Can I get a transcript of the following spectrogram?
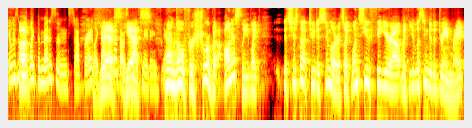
It was about Um, like the medicine stuff, right? Like I, I thought that was fascinating. Yeah. Well, no, for sure. But honestly, like it's just not too dissimilar. It's like once you figure out, like you're listening to the dream, right?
